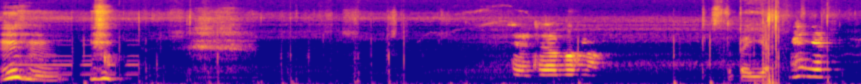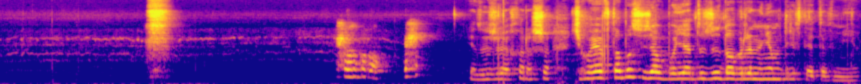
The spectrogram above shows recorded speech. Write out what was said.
Угу. Це, я обогнав. Стопе є. Ні, ні. Що це було? Я дуже хорошо. Чого я автобус взяв, бо я дуже добре на ньому дрифтити вмію.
